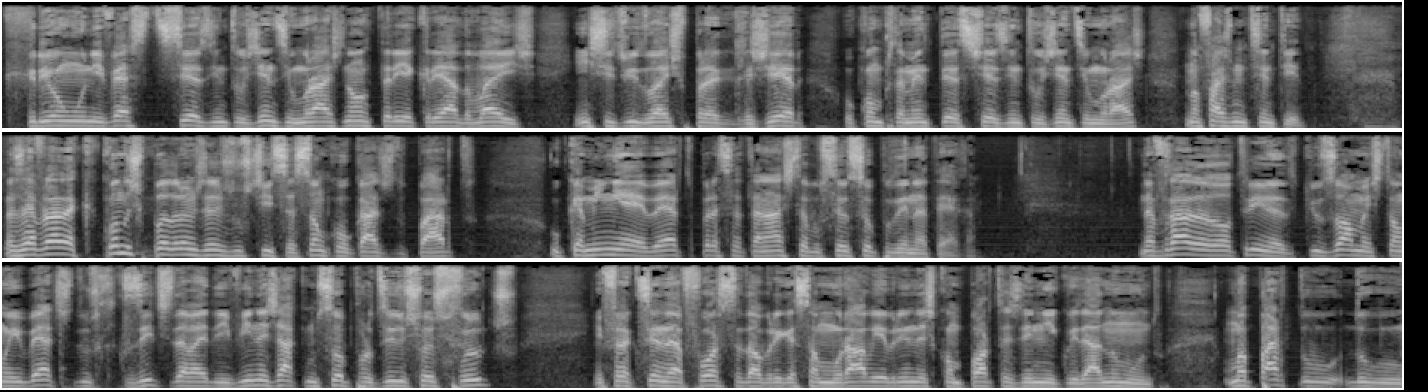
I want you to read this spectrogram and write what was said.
que criou um universo de seres inteligentes e morais, não teria criado leis, instituído leis para reger o comportamento desses seres inteligentes e morais, não faz muito sentido. Mas a verdade é que quando os padrões da justiça são colocados de parto, o caminho é aberto para Satanás estabelecer o seu poder na Terra. Na verdade, a doutrina de que os homens estão libertos dos requisitos da lei divina já começou a produzir os seus frutos, enfraquecendo a força da obrigação moral e abrindo as comportas da iniquidade no mundo. Uma parte do, do,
